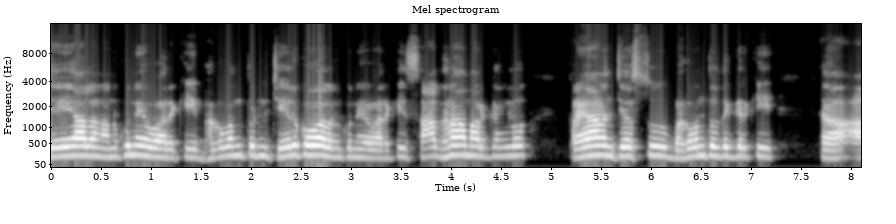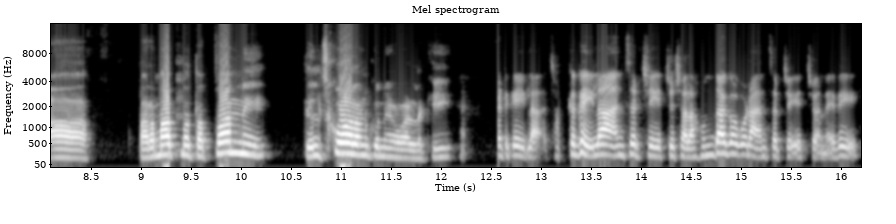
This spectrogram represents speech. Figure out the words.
చేయాలని అనుకునే వారికి భగవంతుడిని చేరుకోవాలనుకునే వారికి సాధనా మార్గంలో ప్రయాణం చేస్తూ భగవంతుడి దగ్గరికి ఆ పరమాత్మ తత్వాన్ని తెలుసుకోవాలనుకునే వాళ్ళకి చక్కగా ఇలా చక్కగా ఇలా ఆన్సర్ చేయొచ్చు చాలా హుందాగా కూడా ఆన్సర్ చేయొచ్చు అనేది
